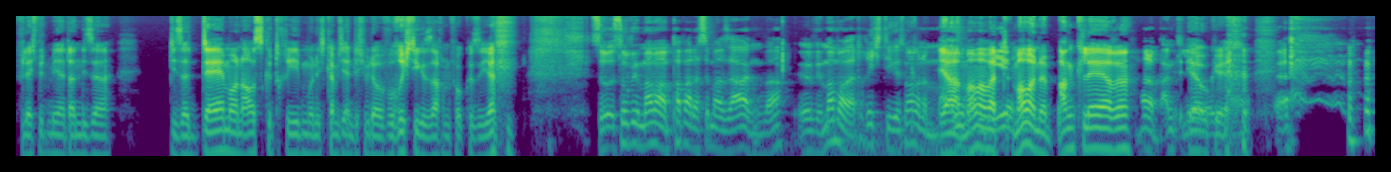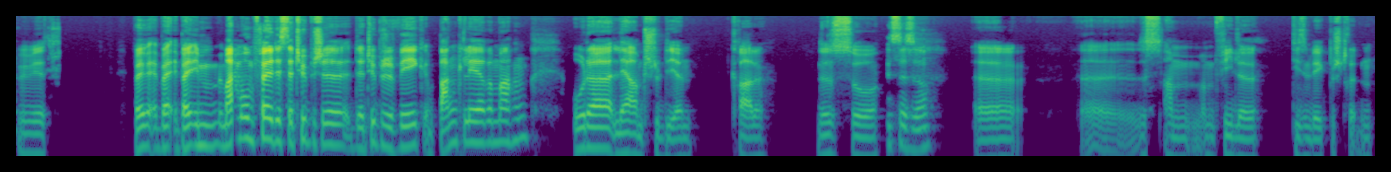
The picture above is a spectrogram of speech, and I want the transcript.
Vielleicht wird mir dann dieser, dieser Dämon ausgetrieben und ich kann mich endlich wieder auf richtige Sachen fokussieren. So, so wie Mama und Papa das immer sagen, wa? Wir machen mal was Richtiges, machen wir eine Ja, machen wir, was, machen wir eine Banklehre. Machen eine Banklehre. Ja, okay. Genau. bei, bei, bei, in meinem Umfeld ist der typische, der typische Weg Banklehre machen oder Lehramt studieren. Gerade. Das ist so. Ist das so? Äh, äh, das haben, haben viele diesen Weg bestritten.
